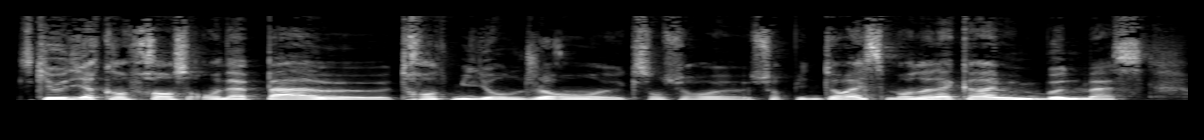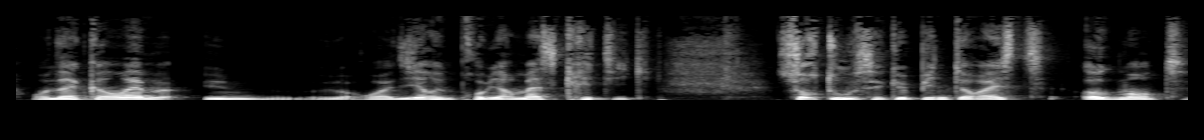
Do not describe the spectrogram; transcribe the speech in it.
Ce qui veut dire qu'en France, on n'a pas 30 euh, millions de gens qui sont sur, sur Pinterest, mais on en a quand même une bonne masse. On a quand même, une, on va dire, une première masse critique. Surtout, c'est que Pinterest augmente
